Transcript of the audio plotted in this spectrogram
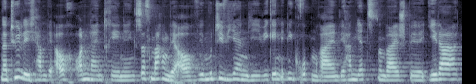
natürlich haben wir auch Online-Trainings, das machen wir auch. Wir motivieren die, wir gehen in die Gruppen rein. Wir haben jetzt zum Beispiel, jeder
